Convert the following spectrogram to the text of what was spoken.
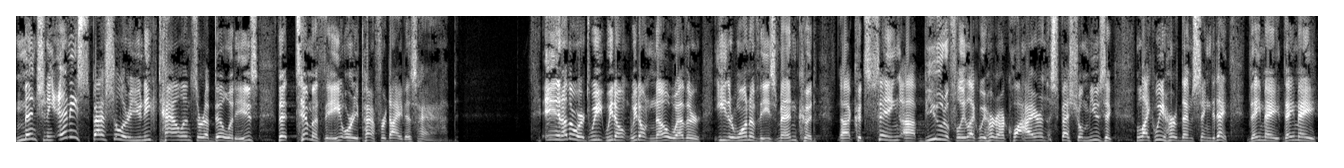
mentioning any special or unique talents or abilities that Timothy or Epaphroditus had. In other words, we, we, don't, we don't know whether either one of these men could, uh, could sing uh, beautifully like we heard our choir and the special music like we heard them sing today. They may, they, may,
